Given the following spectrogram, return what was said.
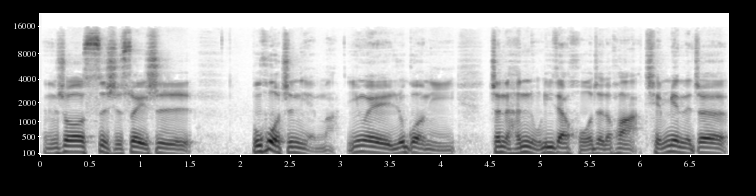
可能说四十岁是。不惑之年嘛，因为如果你真的很努力在活着的话，前面的这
